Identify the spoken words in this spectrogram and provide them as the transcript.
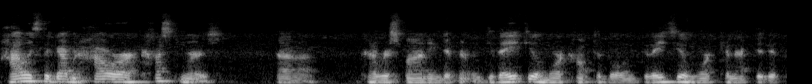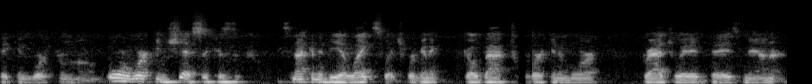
how is the government, how are our customers uh, kind of responding differently? Do they feel more comfortable and do they feel more connected if they can work from home or work in shifts? Because it's not going to be a light switch. We're going to go back to work in a more graduated phase manner.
